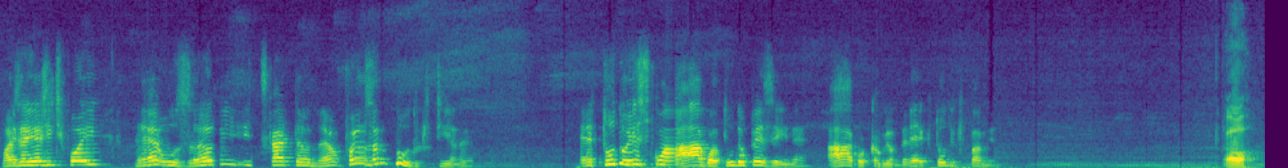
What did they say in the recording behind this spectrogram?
Mas aí a gente foi, né, usando e descartando, né? Foi usando tudo que tinha, né? É tudo isso com a água, tudo eu pesei, né? Água, caminhão todo equipamento. Ó, oh,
